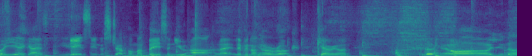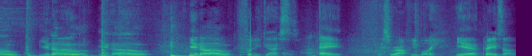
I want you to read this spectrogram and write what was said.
Oh yeah, guys. If you ain't seen the strap on my bass and you are like living under a rock, carry on. Look, oh, you know, you know, you know, you know. Fully gassed. Hey, It's Rafi boy. yeah. Play some.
